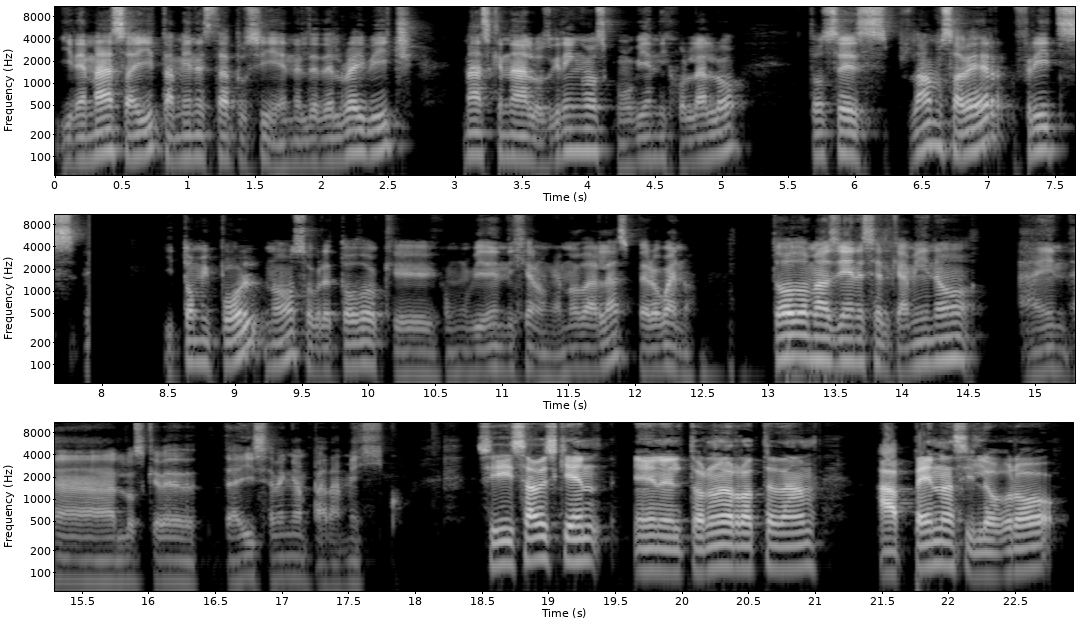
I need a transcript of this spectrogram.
Y demás ahí también está, pues sí, en el de Delray Beach, más que nada los gringos, como bien dijo Lalo. Entonces, pues vamos a ver, Fritz y Tommy Paul, ¿no? Sobre todo que, como bien dijeron, ganó Dallas, pero bueno, todo más bien es el camino a, a los que de, de, ahí se vengan para México. Sí, ¿sabes quién? En el torneo de Rotterdam apenas si logró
